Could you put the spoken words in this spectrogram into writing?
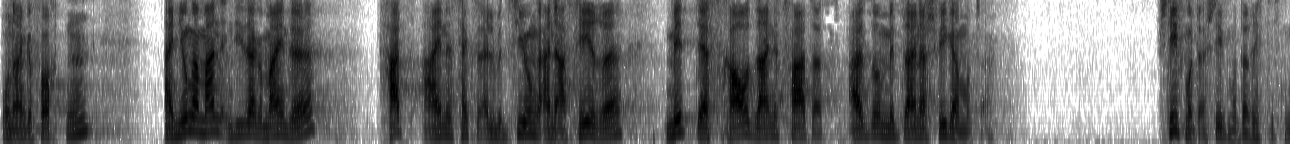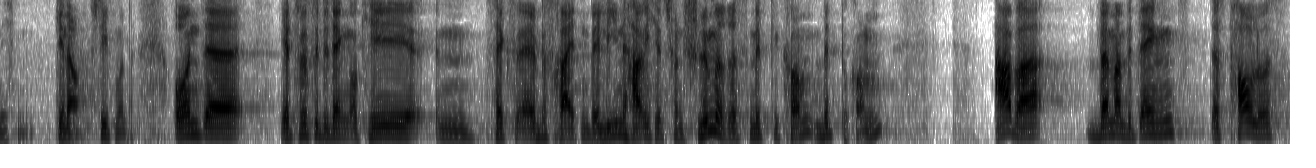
unangefochten, ein junger Mann in dieser Gemeinde hat eine sexuelle Beziehung, eine Affäre mit der Frau seines Vaters, also mit seiner Schwiegermutter. Stiefmutter, Stiefmutter, richtig, nicht genau, Stiefmutter. Und äh, jetzt wirst du dir denken, okay, im sexuell befreiten Berlin habe ich jetzt schon Schlimmeres mitbekommen. Aber wenn man bedenkt, dass Paulus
